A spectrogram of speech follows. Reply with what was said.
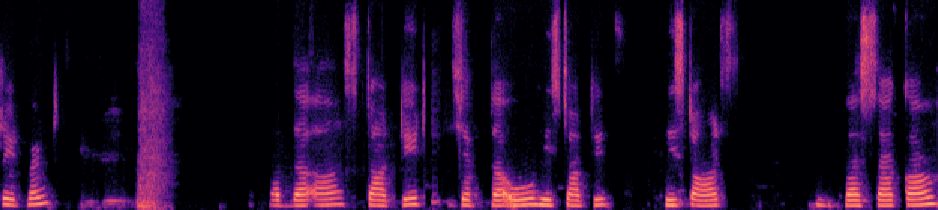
Treatment. Bada'a started Yabda'u he started he starts Basaka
